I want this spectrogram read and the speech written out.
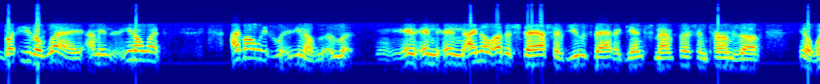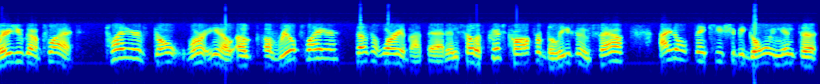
but either way, I mean, you know what? I've always, you know, and, and and I know other staffs have used that against Memphis in terms of, you know, where are you going to play? Players don't worry. You know, a, a real player doesn't worry about that. And so if Chris Crawford believes in himself, I don't think he should be going into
